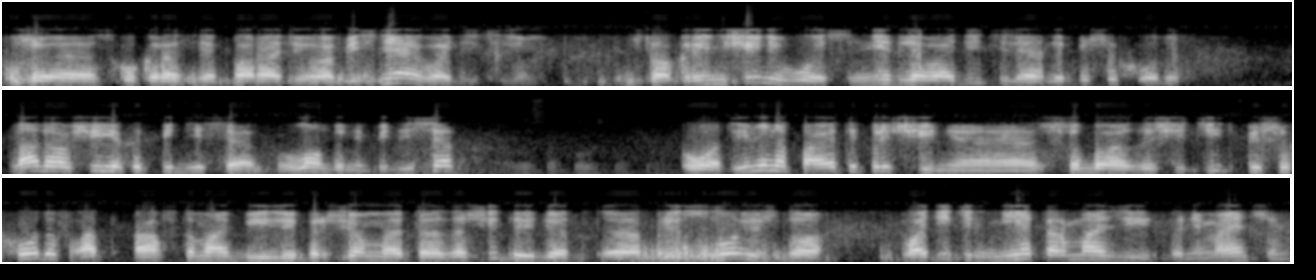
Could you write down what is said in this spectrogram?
Уже сколько раз я по радио объясняю водителям, что ограничение вводится не для водителей, а для пешеходов. Надо вообще ехать 50. В Лондоне 50. Вот, именно по этой причине, чтобы защитить пешеходов от автомобилей. Причем эта защита идет э, при условии, что водитель не тормозит, понимаете?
